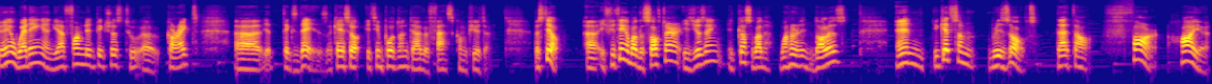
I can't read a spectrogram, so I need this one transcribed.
doing a wedding and you have 500 pictures to uh, correct, uh, it takes days. Okay, so it's important to have a fast computer. But still, uh, if you think about the software he's using, it costs about $100 and you get some results that are far higher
